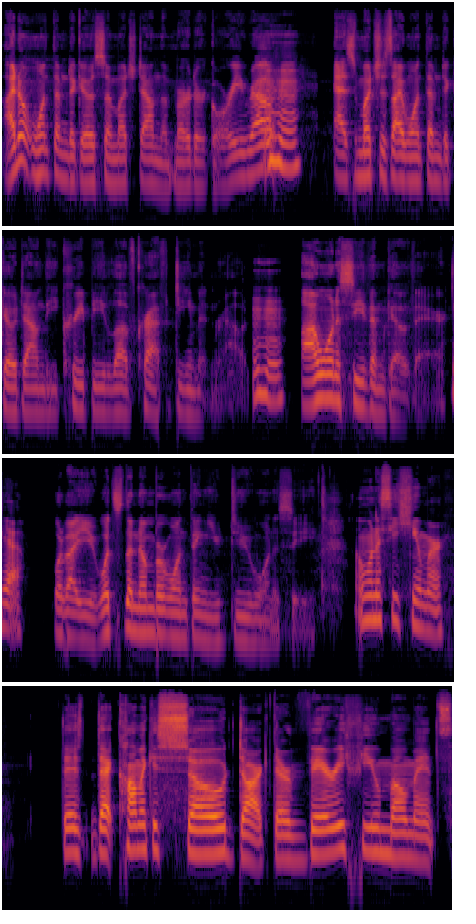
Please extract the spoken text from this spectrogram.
I don't want them to go so much down the murder gory route Mhm. as much as I want them to go down the creepy Lovecraft demon route. Mm-hmm. I want to see them go there. Yeah, What about you? What's the number one thing you do want to see? I want to see humor. There's that comic is so dark. There are very few moments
